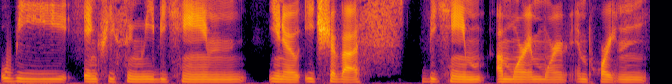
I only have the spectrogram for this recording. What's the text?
we increasingly became, you know, each of us became a more and more important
